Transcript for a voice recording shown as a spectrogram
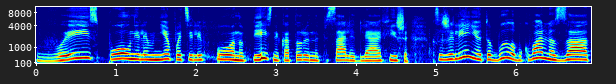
вы исполнили мне по телефону песню, которую написали для афиши. К сожалению, это было буквально за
